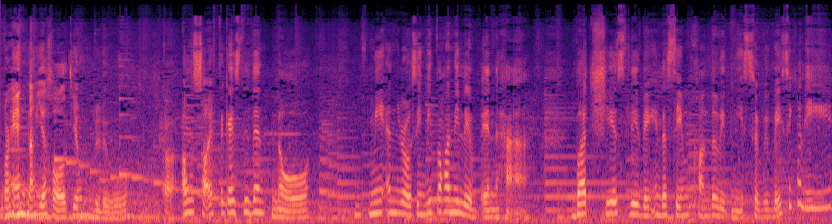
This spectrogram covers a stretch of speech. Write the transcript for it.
brand ng Yakult, yung blue. Oh, so if you guys didn't know, me and Rose, hindi pa kami live-in ha. But she is living in the same condo with me. So we basically,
